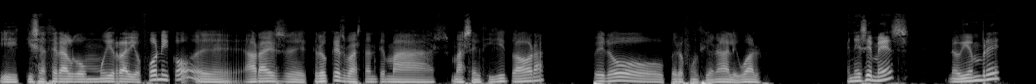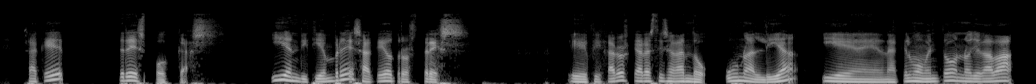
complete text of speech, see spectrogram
y quise hacer algo muy radiofónico. Eh, ahora es, eh, creo que es bastante más, más sencillito ahora, pero, pero funcional igual. En ese mes, noviembre, saqué tres podcasts y en diciembre saqué otros tres. Eh, fijaros que ahora estoy sacando uno al día y en aquel momento no llegaba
